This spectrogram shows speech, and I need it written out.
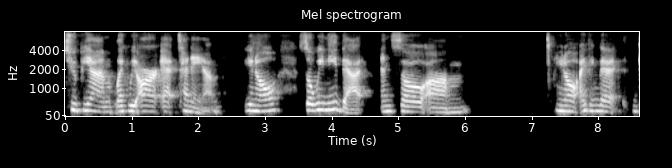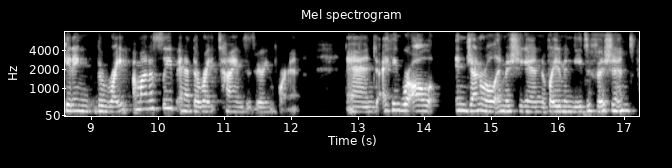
2 p.m. like we are at 10 a.m. You know, so we need that, and so um, you know, I think that getting the right amount of sleep and at the right times is very important. And I think we're all in general in Michigan vitamin D deficient.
